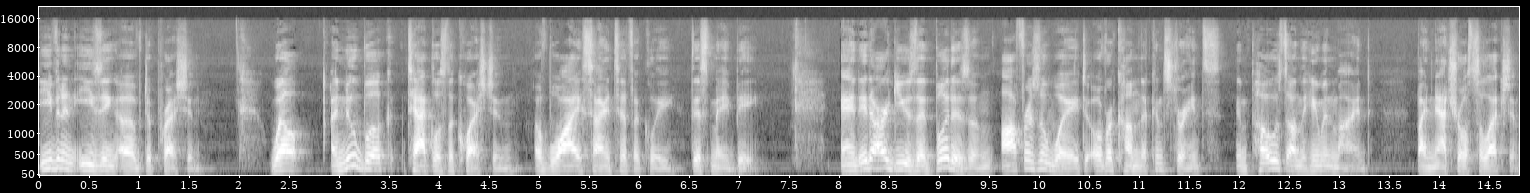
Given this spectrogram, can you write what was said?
even an easing of depression. Well, a new book tackles the question of why scientifically this may be. And it argues that Buddhism offers a way to overcome the constraints imposed on the human mind by natural selection.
